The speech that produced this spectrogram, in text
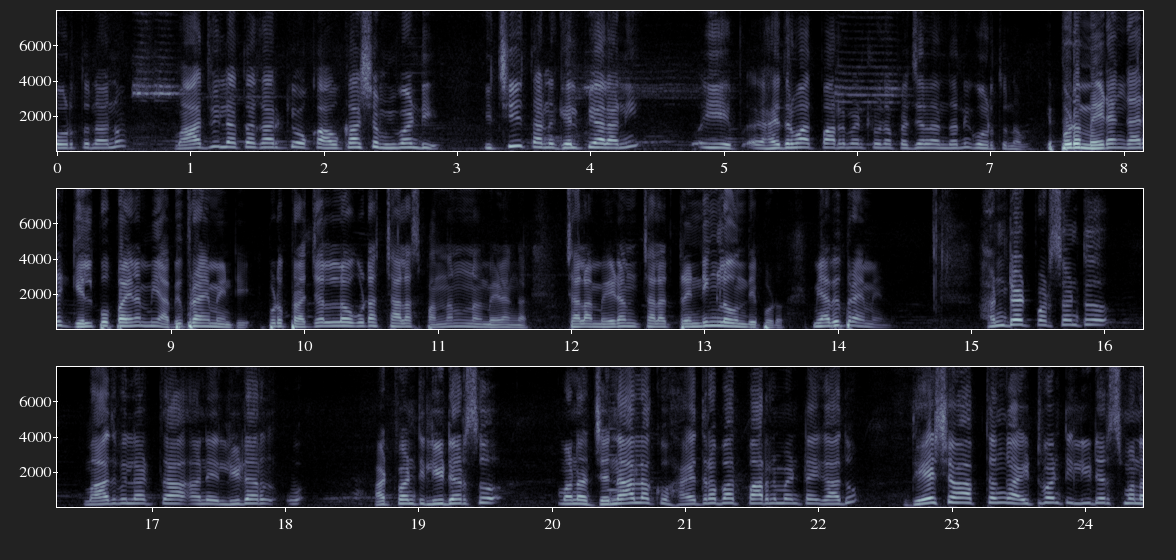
కోరుతున్నాను. మాధవి లత గారికి ఒక అవకాశం ఇవ్వండి ఇచ్చి తను గెలిపించాలని ఈ హైదరాబాద్ పార్లమెంట్లో ఉన్న ప్రజలందరినీ కోరుతున్నాం. ఇప్పుడు మేడం గారి గెలుపు పైన మీ అభిప్రాయం ఏంటి? ఇప్పుడు ప్రజల్లో కూడా చాలా స్పందన ఉన్నది మేడం గారు. చాలా మేడం చాలా ట్రెండింగ్లో ఉంది ఇప్పుడు. మీ అభిప్రాయం ఏంటి? హండ్రెడ్ పర్సెంట్ మాధవిలత అనే లీడర్ అటువంటి లీడర్స్ మన జనాలకు హైదరాబాద్ పార్లమెంటే కాదు దేశవ్యాప్తంగా ఇటువంటి లీడర్స్ మన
